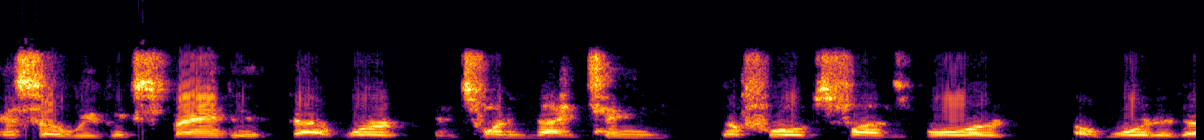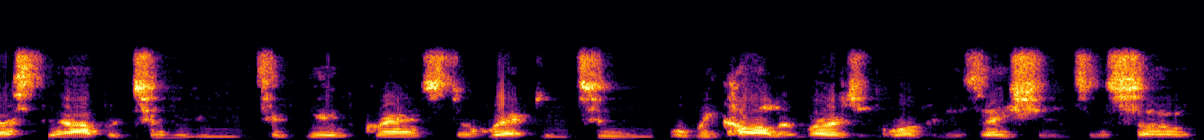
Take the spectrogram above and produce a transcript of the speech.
And so we've expanded that work in 2019. The Forbes Funds Board awarded us the opportunity to give grants directly to what we call emerging organizations. And so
